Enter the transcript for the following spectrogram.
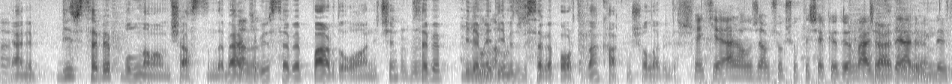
Evet. Yani bir sebep bulunamamış aslında. Belki Anladım. bir sebep vardı o an için. Sebep bilemediğimiz bir sebep ortadan kalkmış olabilir. Peki Erhan Hocam çok çok teşekkür ediyorum verdiğiniz değerli bilgiler için.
